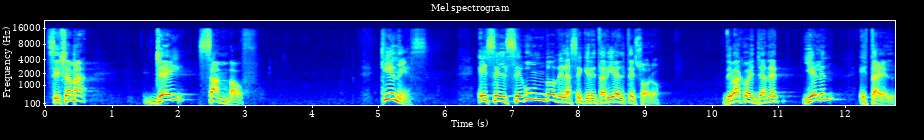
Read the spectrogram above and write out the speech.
Se llama Jay Sambauf. ¿Quién es? Es el segundo de la Secretaría del Tesoro. Debajo de Janet Yellen está él.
